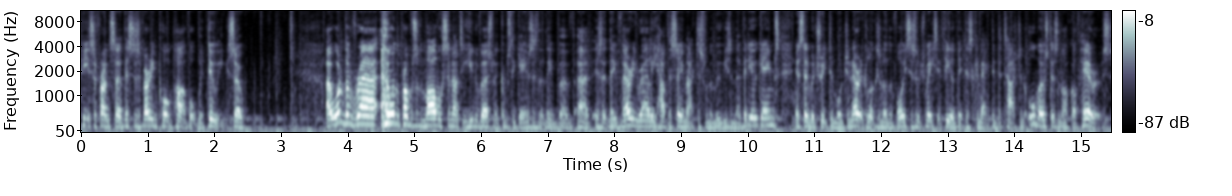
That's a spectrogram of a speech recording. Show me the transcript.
Peter Safran said this is a very important part of what we're doing. So uh, one of the rare, one of the problems with the Marvel Cinematic Universe when it comes to games is that they uh, is that they very rarely have the same actors from the movies in their video games. Instead, we're treated to more generic looks and other voices, which makes it feel a bit disconnected, detached, and almost as knockoff heroes.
